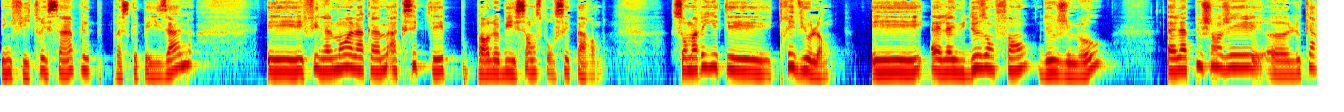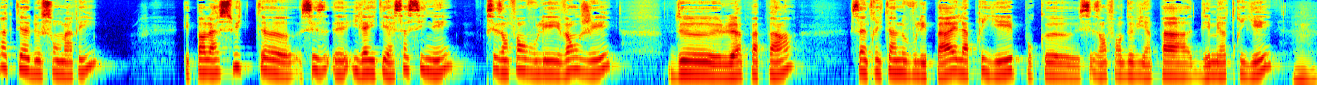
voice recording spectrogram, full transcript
une fille très simple, presque paysanne. Et finalement, elle a quand même accepté par l'obéissance pour ses parents. Son mari était très violent et elle a eu deux enfants, deux jumeaux. Elle a pu changer euh, le caractère de son mari et par la suite, euh, euh, il a été assassiné ses enfants voulaient venger de leur papa. Sainte Rita ne voulait pas. Elle a prié pour que ses enfants ne deviennent pas des meurtriers. Mhm.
